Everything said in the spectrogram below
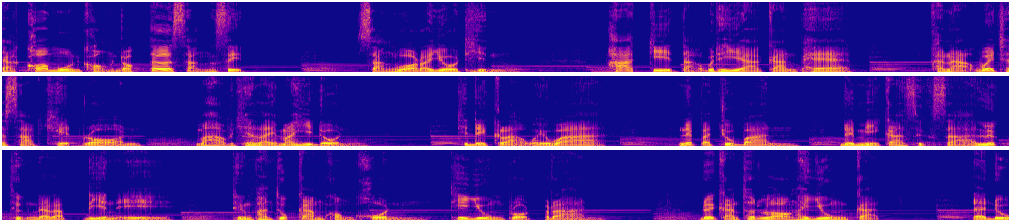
จากข้อมูลของดรสังสิทธิ์ สังวรโยธิน ภาคกีตวิทยาการแพทย์ คณะเวชศาสตร์เขตร้อน มหาวิทยาลัยมหิดล ที่ได้กล่าวไว้ว่า ในปัจจุบันได้มีการศึกษาลึกถึงระดับ DNA ถึงพันธุกรรมของคนที่ยุงโปรดปราน ด้วยการทดลองให้ยุงกัด และดู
